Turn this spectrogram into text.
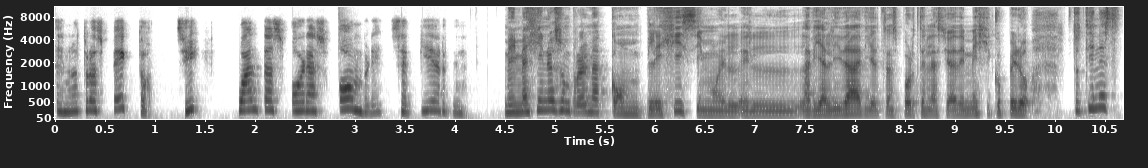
en otro aspecto, ¿sí? ¿Cuántas horas hombre se pierden? Me imagino es un problema complejísimo la vialidad y el transporte en la Ciudad de México, pero tú tienes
